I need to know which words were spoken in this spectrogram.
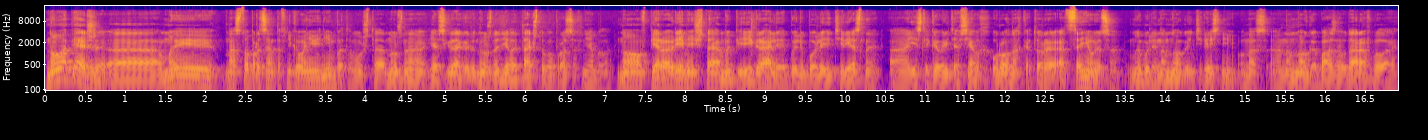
Ну, опять же, э, мы на 100% никого не виним, потому что нужно, я всегда говорю, нужно делать так, чтобы вопросов не было. Но в первое время, я считаю, мы переиграли, были более интересны. Э, если говорить о всех уронах, которые оцениваются, мы были намного интереснее. У нас э, намного база ударов была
